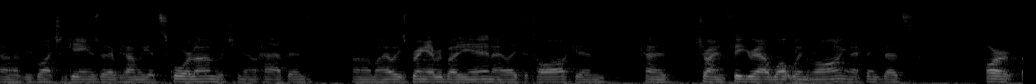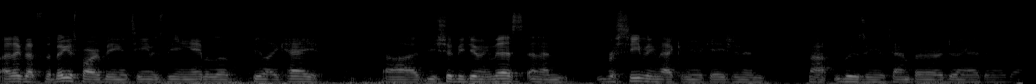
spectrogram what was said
I don't know if you've watched the games, but every time we get scored on, which you know happens, um, I always bring everybody in. I like to talk and kind of try and figure out what went wrong. And I think that's part. I think that's the biggest part of being a team is being able to be like, hey, uh, you should be doing this, and then receiving that communication and not losing your temper or doing anything like that.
